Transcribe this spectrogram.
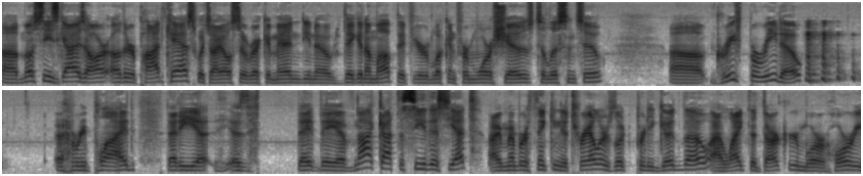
Uh, most of these guys are other podcasts, which I also recommend, you know, digging them up if you're looking for more shows to listen to. Uh, Grief Burrito uh, replied that he is they they have not got to see this yet. I remember thinking the trailers looked pretty good though. I like the darker, more horror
